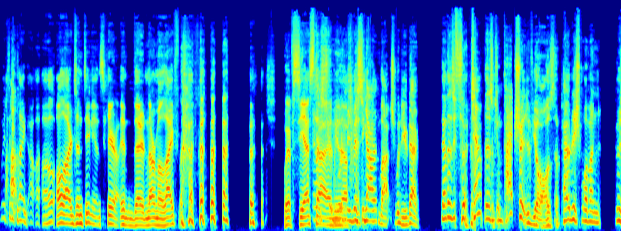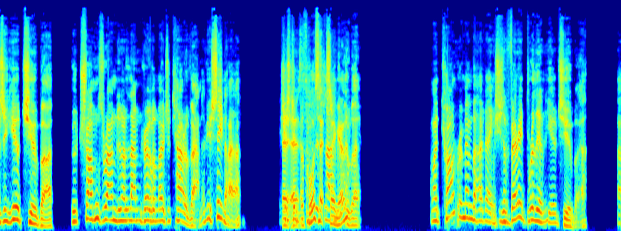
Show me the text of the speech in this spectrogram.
Which is uh, like all, all Argentinians here in their normal life. with siesta. and, you wouldn't be missing out much, would you? No. Now, there's a, there's a compatriot of yours, a Polish woman who's a YouTuber who travels around in a Land Rover motor caravan. Have you seen her? She's uh, uh, of course, again. And I can't remember her name. She's a very brilliant YouTuber. Uh,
